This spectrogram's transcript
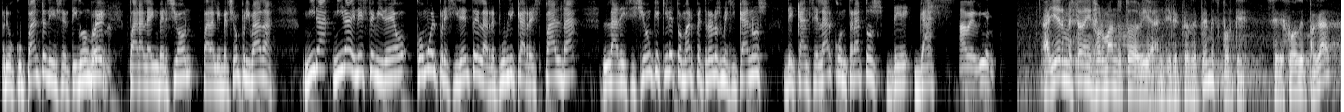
preocupante de incertidumbre bueno. para la inversión, para la inversión privada. Mira, mira en este video cómo el presidente de la República respalda la decisión que quiere tomar Petróleos Mexicanos de cancelar contratos de gas. A ver, bien. Ayer me estaba informando todavía el director de Pemex porque se dejó de pagar.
